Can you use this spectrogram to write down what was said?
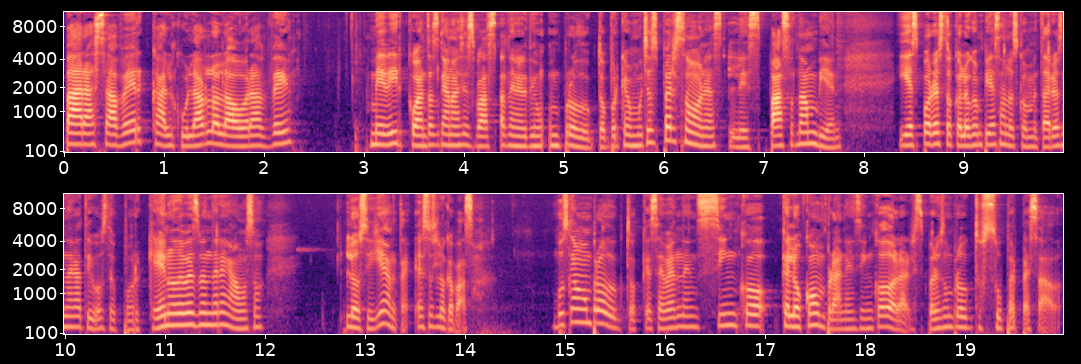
para saber calcularlo a la hora de medir cuántas ganancias vas a tener de un, producto, porque a muchas personas les pasa también, y es por esto que luego empiezan los comentarios negativos de por qué no debes vender en Amazon, lo siguiente, eso es lo que pasa. Buscan un producto que se vende en 5, que lo compran en 5 dólares, pero es un producto súper pesado.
